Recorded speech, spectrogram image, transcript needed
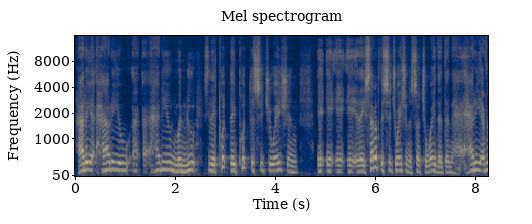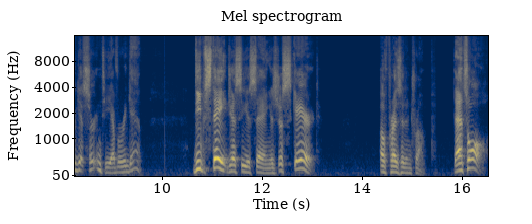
How do you how do you how do you maneuver? See, they put they put the situation, they set up the situation in such a way that then how do you ever get certainty ever again? Deep state, Jesse is saying, is just scared of President Trump. That's all.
